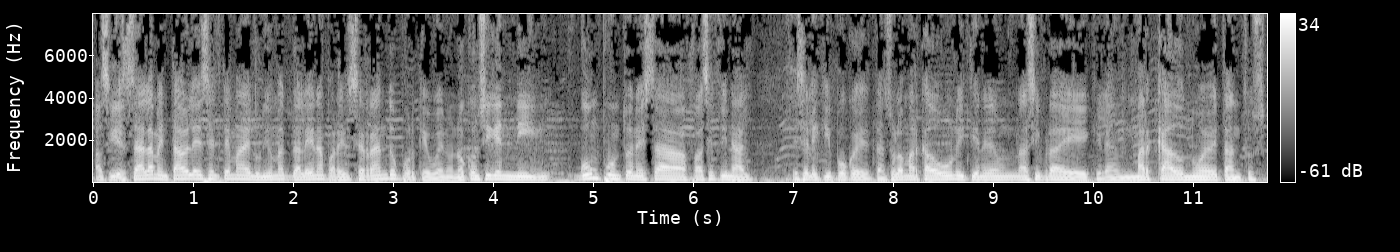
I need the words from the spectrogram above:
Así es. Está lamentable es el tema del Unión Magdalena para ir cerrando porque bueno, no consiguen ningún punto en esta fase final. Es el equipo que tan solo ha marcado uno y tiene una cifra de que le han marcado nueve tantos.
